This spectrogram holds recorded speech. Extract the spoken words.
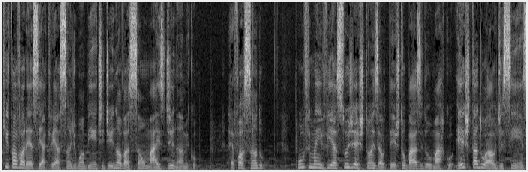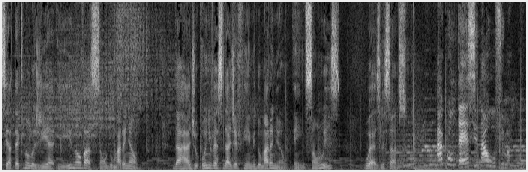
que favorece a criação de um ambiente de inovação mais dinâmico. Reforçando, UFMA envia sugestões ao texto base do Marco Estadual de Ciência, Tecnologia e Inovação do Maranhão. Da Rádio Universidade FM do Maranhão, em São Luís, Wesley Santos. Acontece na UFMA.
